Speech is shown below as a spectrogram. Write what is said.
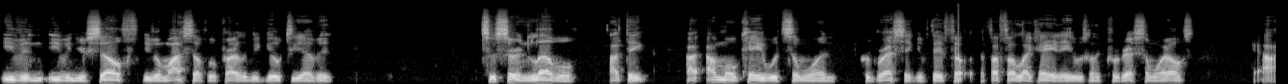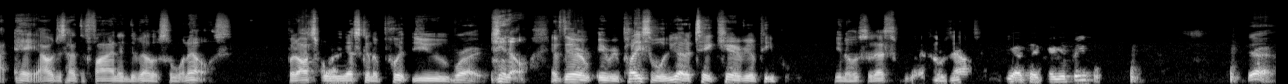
even even yourself, even myself, will probably be guilty of it to a certain level. I think I, am okay with someone progressing if they felt if I felt like hey they was going to progress somewhere else. I, hey, I'll just have to find and develop someone else. But ultimately, that's going to put you right. You know, if they're irreplaceable, you got to take care of your people. You know, so that's what it comes down to. You gotta take care of your people. Yeah.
